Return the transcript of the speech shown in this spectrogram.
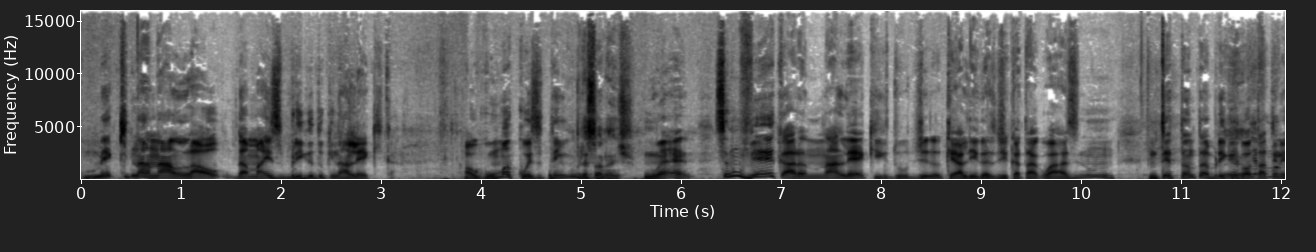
Como é que na Nalau dá mais briga do que na LEC, cara? Alguma coisa tem. Impressionante. Não é? Você não vê, cara, na LEC, do, de- que é a Liga de Cataguases, não, não ter tanta briga igual tá Teve tendo uma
